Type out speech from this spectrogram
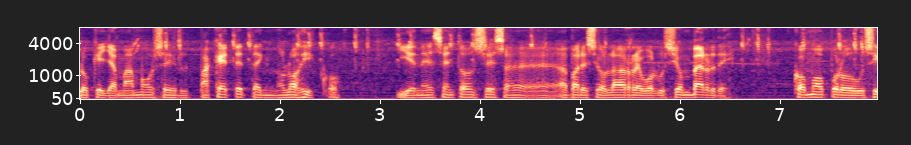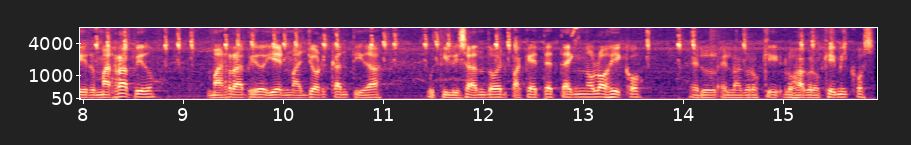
lo que llamamos el paquete tecnológico y en ese entonces eh, apareció la revolución verde, cómo producir más rápido, más rápido y en mayor cantidad utilizando el paquete tecnológico, los agroquímicos,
